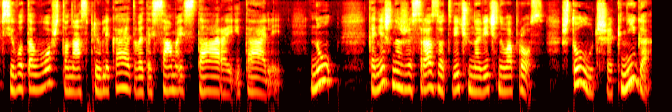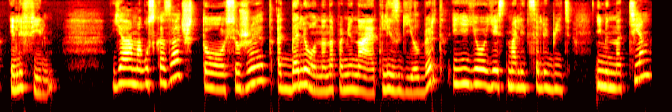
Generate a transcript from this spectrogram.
всего того, что нас привлекает в этой самой старой Италии. Ну, конечно же, сразу отвечу на вечный вопрос. Что лучше, книга или фильм? Я могу сказать, что сюжет отдаленно напоминает Лиз Гилберт и ее «Есть молиться любить», именно тем,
